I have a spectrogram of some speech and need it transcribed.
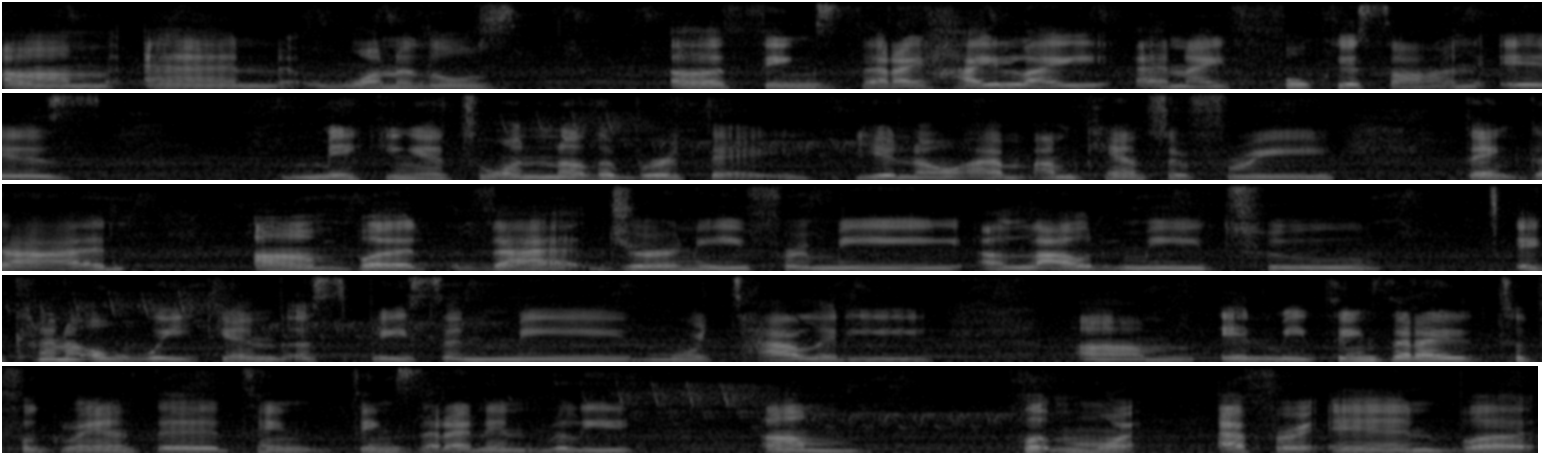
Um, and one of those uh, things that I highlight and I focus on is making it to another birthday. You know, I'm, I'm cancer free, thank God. Um, but that journey for me allowed me to, it kind of awakened a space in me, mortality um, in me. Things that I took for granted, things that I didn't really um, put more effort in. But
